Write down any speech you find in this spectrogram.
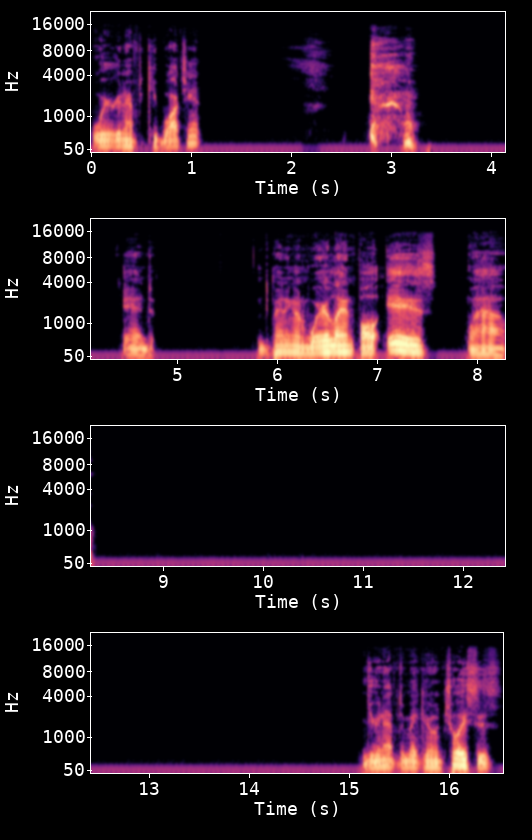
we're to have to keep watching it. and depending on where landfall is, wow, you're going to have to make your own choices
